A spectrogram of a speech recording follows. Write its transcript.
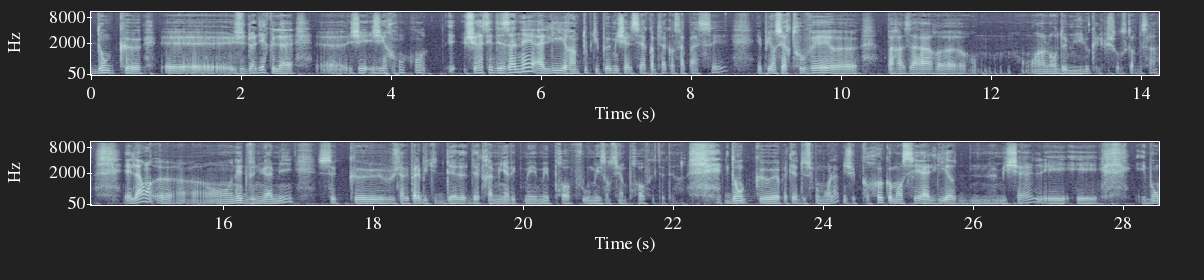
Donc, je dois dire que j'ai rencontré je suis resté des années à lire un tout petit peu Michel Serres comme ça quand ça passait. Et puis on s'est retrouvé par hasard, en l'an 2000 ou quelque chose comme ça. Et là, on, euh, on est devenus amis, ce que je n'avais pas l'habitude d'être ami avec mes, profs ou mes anciens profs, etc. Donc, euh, partir de ce moment-là, j'ai recommencé à lire Michel et, bon,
